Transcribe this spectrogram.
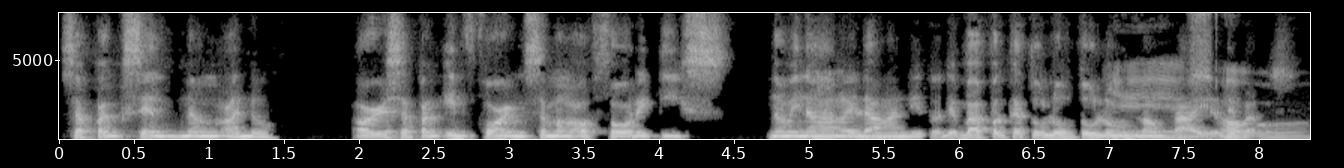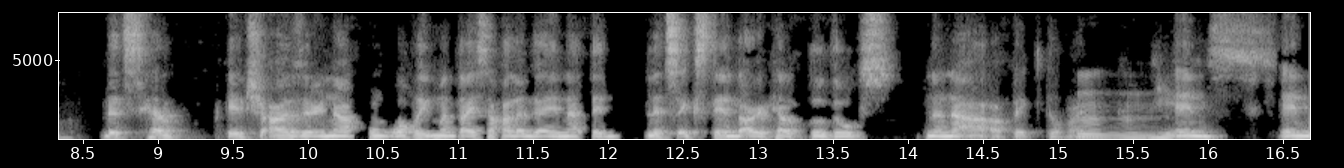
sa pag-send ng ano or sa pag-inform sa mga authorities na may nangangailangan dito. 'di ba? Pagkatulong-tulong lang Yes, tayo 'di ba? let's help each other na kung okay man tayo sa kalagayan natin let's extend our help to those na naaapektuhan. Mm-mm. And and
